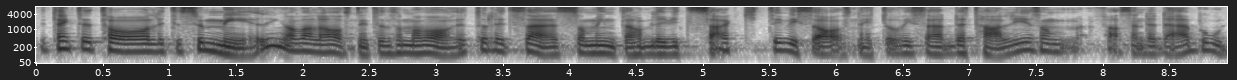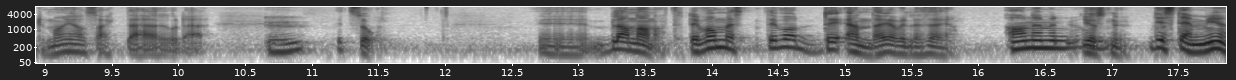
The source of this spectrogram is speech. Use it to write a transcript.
vi tänkte ta lite summering av alla avsnitten som har varit och lite så här som inte har blivit sagt i vissa avsnitt och vissa detaljer som, fasen det där borde man ju ha sagt där och där. Lite så. Eh, bland annat. Det var, mest, det var det enda jag ville säga. Ja, nej, men Just nu. Det stämmer ju.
